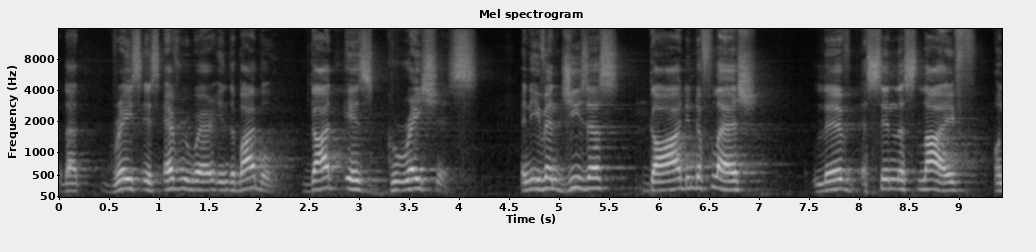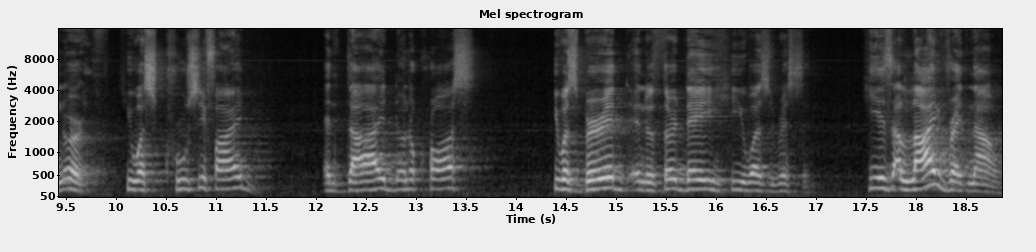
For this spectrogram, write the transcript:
that grace is everywhere in the Bible. God is gracious. And even Jesus, God in the flesh, lived a sinless life on earth. He was crucified and died on the cross. He was buried, and the third day he was risen. He is alive right now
